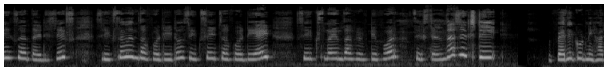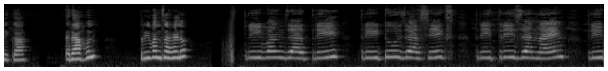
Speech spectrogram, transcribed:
six are thirty-six, six sevens are forty-two, six eights are forty-eight, six nines are fifty-four, six tens are sixty. Very good Niharika Rahul three one ಜಾ ಹೇಳು Three ones are three, three twos are six, three threes are nine, three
